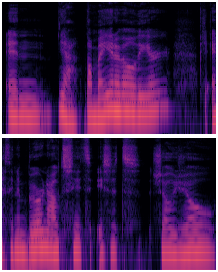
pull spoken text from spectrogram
En ja, dan ben je er wel weer. Als je echt in een burn-out zit, is het sowieso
